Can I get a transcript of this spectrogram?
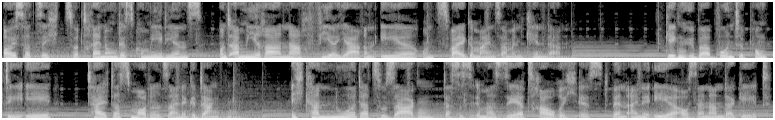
äußert sich zur Trennung des Comedians und Amira nach vier Jahren Ehe und zwei gemeinsamen Kindern. Gegenüber bunte.de teilt das Model seine Gedanken. Ich kann nur dazu sagen, dass es immer sehr traurig ist, wenn eine Ehe auseinandergeht.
